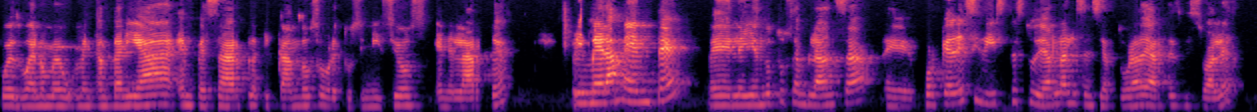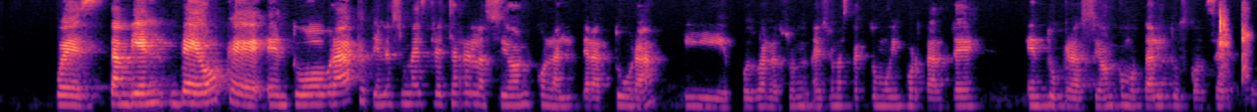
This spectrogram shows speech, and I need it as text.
pues bueno, me, me encantaría empezar platicando sobre tus inicios en el arte primeramente, eh, leyendo tu semblanza, eh, ¿por qué decidiste estudiar la licenciatura de artes visuales? Pues también veo que en tu obra que tienes una estrecha relación con la literatura y pues bueno, es un, es un aspecto muy importante en tu creación como tal y tus conceptos.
